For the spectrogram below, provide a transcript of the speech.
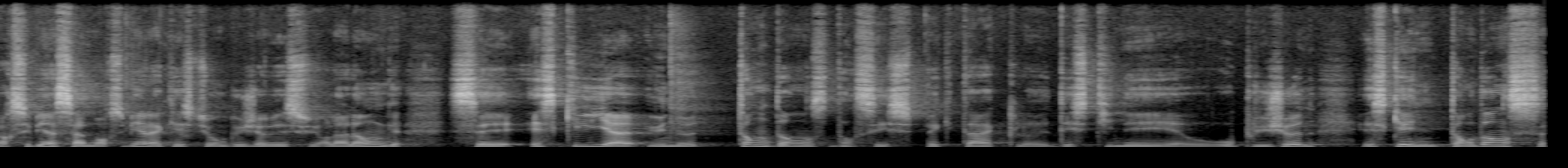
Alors c'est bien, ça amorce bien la question que j'avais sur la langue, c'est est-ce qu'il y a une tendance dans ces spectacles destinés aux plus jeunes Est-ce qu'il y a une tendance,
